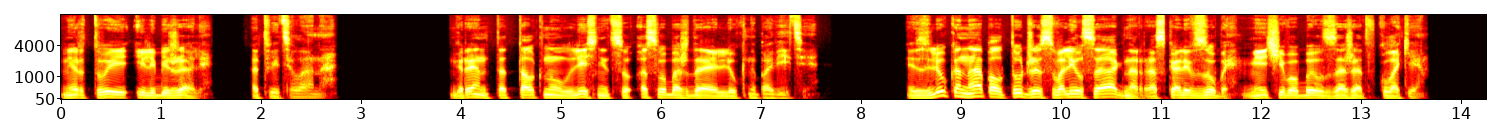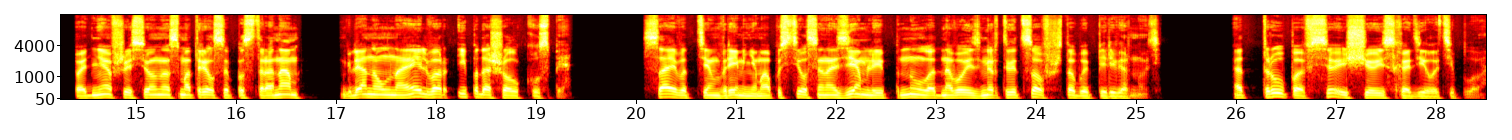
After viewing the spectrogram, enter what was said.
«Мертвы или бежали?» — ответила она. Грент оттолкнул лестницу, освобождая люк на повите. Из люка на пол тут же свалился Агнар, раскалив зубы, меч его был зажат в кулаке. Поднявшись, он осмотрелся по сторонам, глянул на Эльвар и подошел к Успе. Сайвот тем временем опустился на землю и пнул одного из мертвецов, чтобы перевернуть. От трупа все еще исходило тепло.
